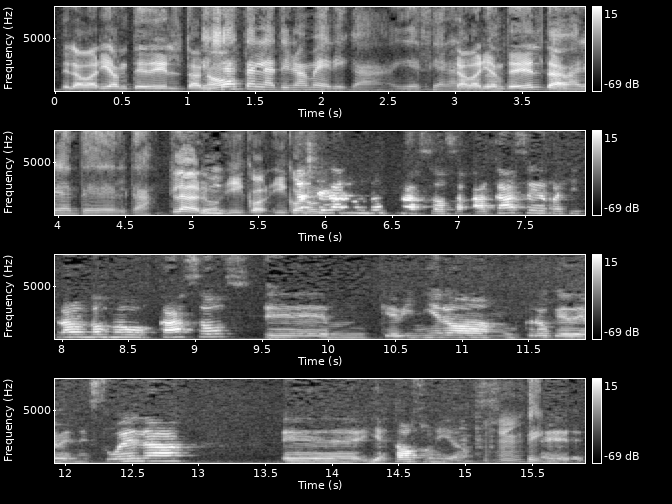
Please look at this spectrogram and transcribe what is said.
de la variante Delta, ¿no? ya está en Latinoamérica, y decían. ¿La variante Delta? La variante Delta. Claro, y, con, y ya llegaron dos casos. Acá se registraron dos nuevos casos eh, que vinieron, creo que de Venezuela eh, y Estados Unidos. Eh,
